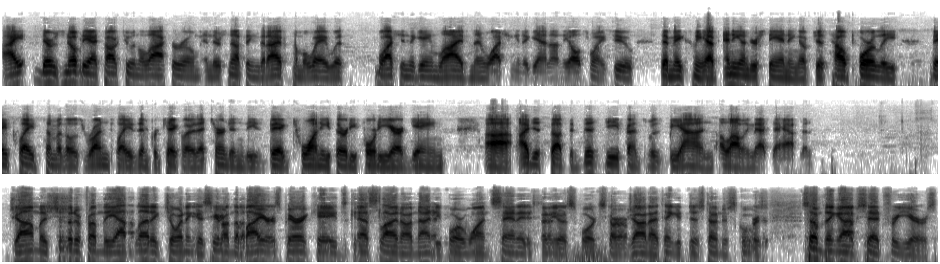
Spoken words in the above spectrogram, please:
I there's nobody I talked to in the locker room, and there's nothing that I've come away with watching the game live and then watching it again on the All 22 that makes me have any understanding of just how poorly they played some of those run plays in particular that turned into these big 20, 30, 40 yard games. Uh, I just thought that this defense was beyond allowing that to happen. Jon Machota from The Athletic joining us here on the Buyers Barricades guest line on 94.1 San Antonio Sports Star. Jon, I think it just underscores something I've said for years.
